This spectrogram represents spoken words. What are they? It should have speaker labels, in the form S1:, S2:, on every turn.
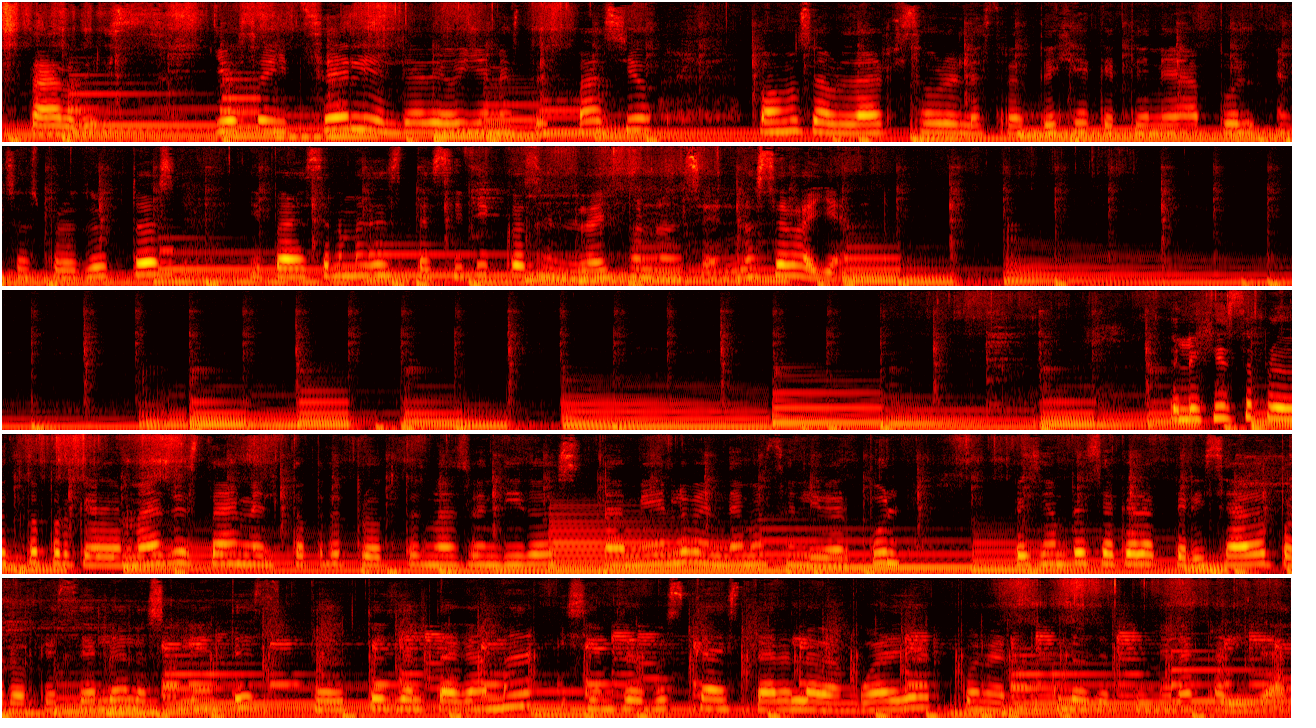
S1: Buenas tardes, yo soy Itzel y el día de hoy en este espacio vamos a hablar sobre la estrategia que tiene Apple en sus productos y para ser más específicos en el iPhone 11. No se vayan. Elegí este producto porque además de estar en el top de productos más vendidos, también lo vendemos en Liverpool que siempre se ha caracterizado por ofrecerle a los clientes productos de alta gama y siempre busca estar a la vanguardia con artículos de primera calidad.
